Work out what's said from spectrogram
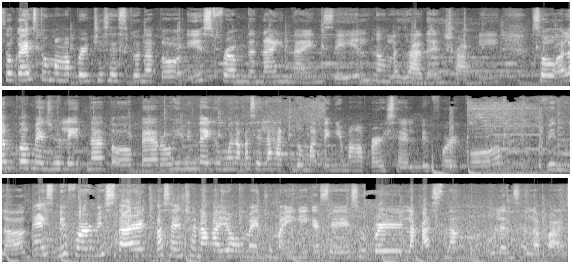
So guys, itong mga purchases ko na to is from the 99 sale ng Lazada and Shopee. So alam ko medyo late na to, pero hinintay ko muna kasi lahat dumating yung mga parcel before ko binlog. Guys, before we start, pasensya na kayo kung medyo maingay kasi super lakas ng ulan sa labas.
